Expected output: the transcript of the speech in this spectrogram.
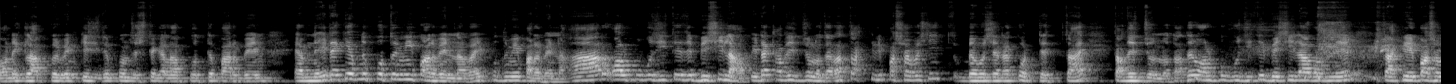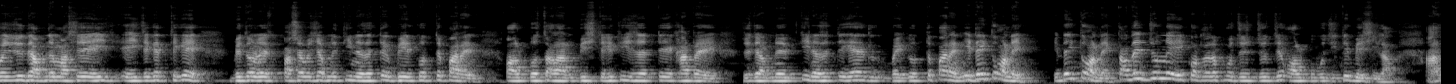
অনেক লাভ করবেন কেজিতে পঞ্চাশ টাকা লাভ করতে পারবেন। এমনি এটা কি আপনি প্রথমেই পারবেন না ভাই? প্রথমেই পারবেন না। আর অল্প পুঁজিতে যে বেশি লাভ এটা কাদের জন্য? যারা চাকরির পাশাপাশি ব্যবসাটা করতে চায় তাদের জন্য। তাদের অল্প পুঁজিতে বেশি লাভ আপনি চাকরির পাশাপাশি যদি আপনি মাসে এই এই জায়গার থেকে বেতনের পাশাপাশি আপনি তিন হাজার টাকা বের করতে পারেন। অল্প চালান বিশ থেকে তিরিশ হাজার টাকা খাটায় যদি আপনি তিন হাজার টাকা বের করতে পারেন, এটাই তো অনেক, এটাই তো অনেক। তাদের জন্য এই কথাটা প্রযোজ্য যে অল্প পুঁজিতে বেশি লাভ। আর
